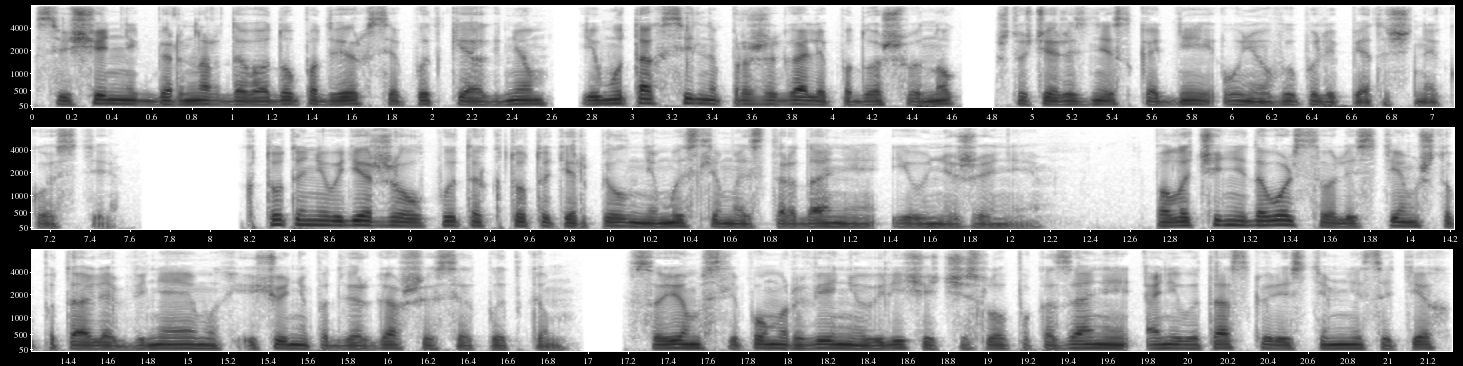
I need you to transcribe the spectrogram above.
Священник Бернард де Вадо подвергся пытке огнем, ему так сильно прожигали подошвы ног, что через несколько дней у него выпали пяточные кости. Кто-то не выдерживал пыток, кто-то терпел немыслимые страдания и унижение. Палачи недовольствовались тем, что пытали обвиняемых, еще не подвергавшихся пыткам. В своем слепом рвении увеличить число показаний они вытаскивали из темницы тех,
